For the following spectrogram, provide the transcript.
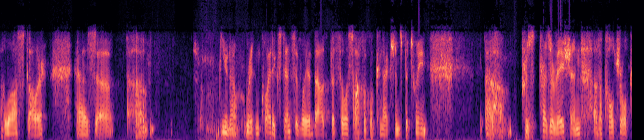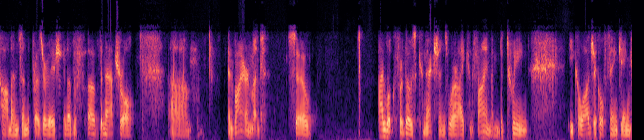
a law scholar, has uh, uh, you know written quite extensively about the philosophical connections between um, pres- preservation of a cultural commons and the preservation of of the natural um, environment. So I look for those connections where I can find them between ecological thinking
